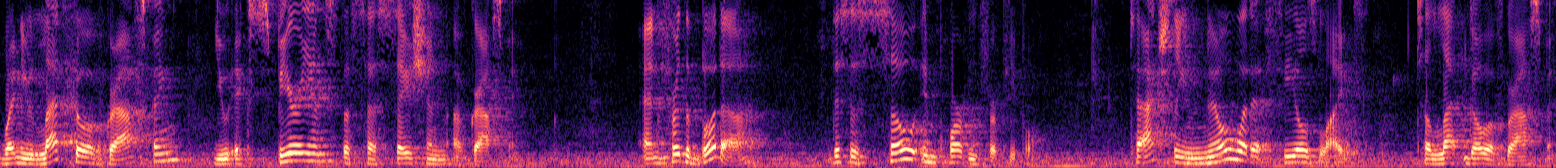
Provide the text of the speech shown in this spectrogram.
when you let go of grasping, you experience the cessation of grasping. And for the Buddha, this is so important for people to actually know what it feels like to let go of grasping.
